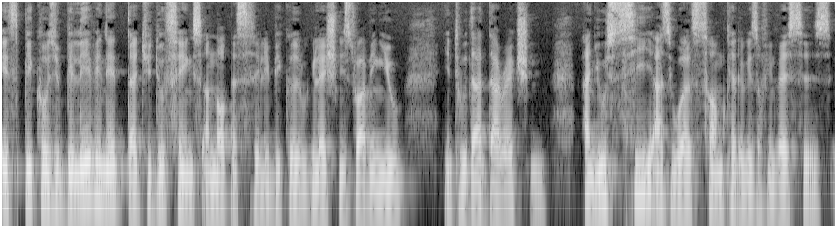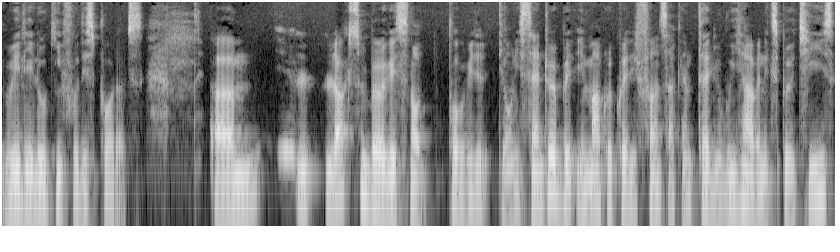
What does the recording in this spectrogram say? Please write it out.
it's because you believe in it that you do things and not necessarily because regulation is driving you into that direction. And you see as well some categories of investors really looking for these products. Um, Luxembourg is not probably the only center, but in microcredit funds, I can tell you we have an expertise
